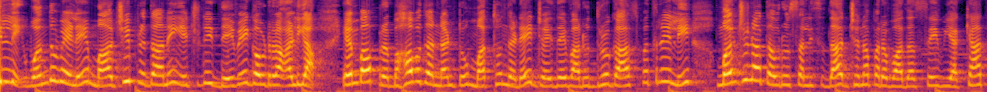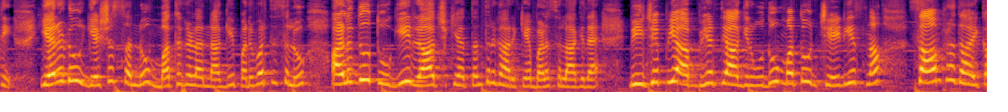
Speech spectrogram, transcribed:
ಇಲ್ಲಿ ಒಂದು ವೇಳೆ ಮಾಜಿ ಪ್ರಧಾನಿ ಎಚ್ ಡಿ ದೇವೇಗೌಡರ ಅಳಿಯ ಎಂಬ ಪ್ರಭಾವದ ನಂಟು ಮತ್ತೊಂದೆಡೆ ಜಯದೇವ ಹೃದ್ರೋಗ ಆಸ್ಪತ್ರೆಯಲ್ಲಿ ಮಂಜುನಾಥ್ ಅವರು ಸಲ್ಲಿಸಿದ ಜನಪರವಾದ ಸೇವೆಯ ಖ್ಯಾತಿ ಎರಡು ಯಶಸ್ಸನ್ನು ಮತಗಳನ್ನಾಗಿ ಪರಿವರ್ತಿಸಲು ಅಳೆದು ತೂಗಿ ರಾಜಕೀಯ ತಂತ್ರಗಾರಿಕೆ ಬಳಸಲಾಗಿದೆ. ಬಿಜೆಪಿ ಅಭ್ಯರ್ಥಿ ಆಗಿರುವುದು ಮತ್ತು ಜೆಡಿಎಸ್ನ ಸಾಂಪ್ರದಾಯಿಕ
